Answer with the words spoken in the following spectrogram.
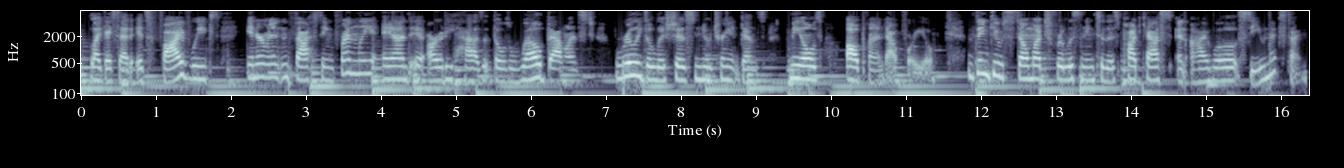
Like I said, it's five weeks, intermittent fasting friendly, and it already has those well balanced, really delicious, nutrient dense meals all planned out for you. Thank you so much for listening to this podcast, and I will see you next time.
